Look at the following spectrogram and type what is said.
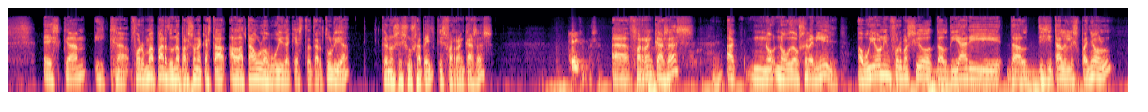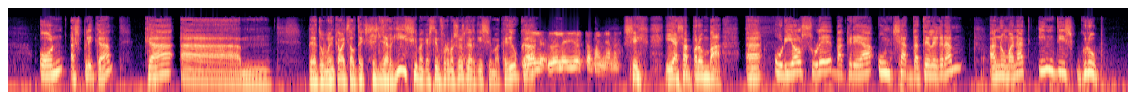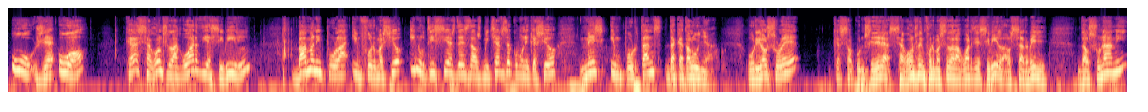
és que, i que forma part d'una persona que està a la taula avui d'aquesta tertúlia, que no sé si ho sap ell, que és Ferran Casas. Sí. Eh, Ferran Casas, eh, no, no ho deu saber ni ell, avui hi ha una informació del diari del Digital El Espanyol on explica que... Eh, espera't un moment que vaig al text, que és llarguíssima, aquesta informació és llarguíssima, que diu que... Lo, he- lo he leído esta mañana. Sí, i ja sap per on va. Uh, Oriol Soler va crear un xat de Telegram anomenat Indis Group UO, que, segons la Guàrdia Civil, va manipular informació i notícies des dels mitjans de comunicació més importants de Catalunya. Oriol Soler, que se'l considera, segons la informació de la Guàrdia Civil, el cervell del tsunami,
